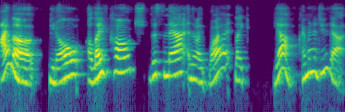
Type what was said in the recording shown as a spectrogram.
i'm a you know a life coach this and that and they're like what? Like yeah i'm to do that.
